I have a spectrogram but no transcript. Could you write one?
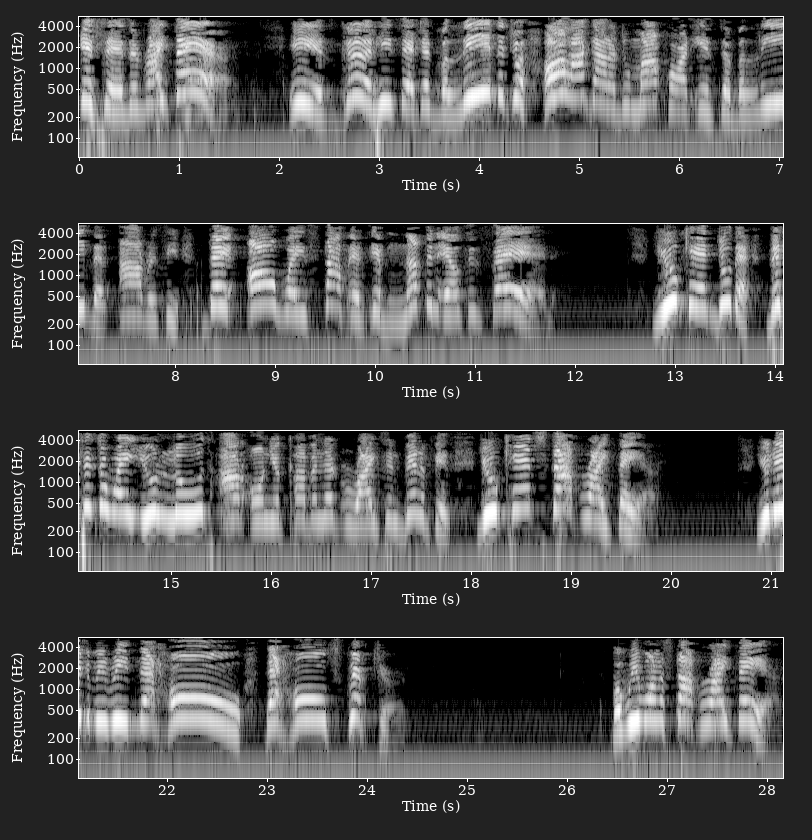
It says it right there. He is good. He said, just believe that you, all I gotta do my part is to believe that I receive. They always stop as if nothing else is said. You can't do that. This is the way you lose out on your covenant rights and benefits. You can't stop right there. You need to be reading that whole, that whole scripture. But we want to stop right there.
